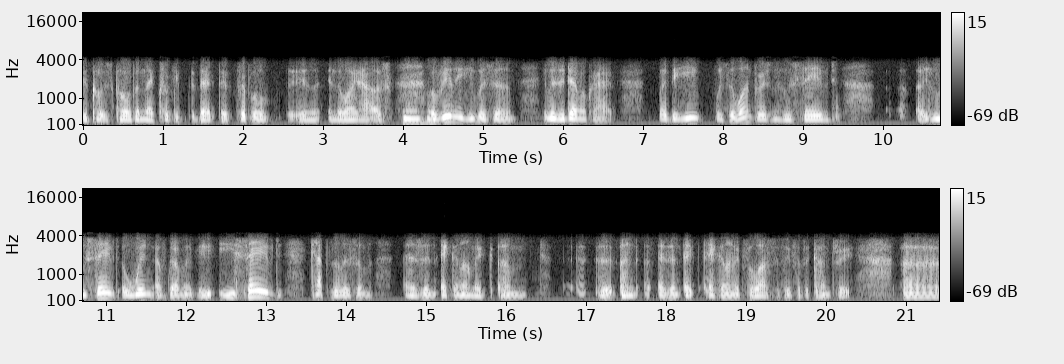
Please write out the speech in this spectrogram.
it was called him that crooked that uh, cripple in in the White House. Mm-hmm. But really, he was a he was a Democrat, but he was the one person who saved. Uh, who saved a wing of government? He, he saved capitalism as an economic um, uh, an, as an e- economic philosophy for the country. Uh,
